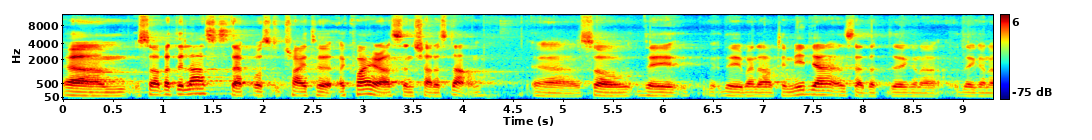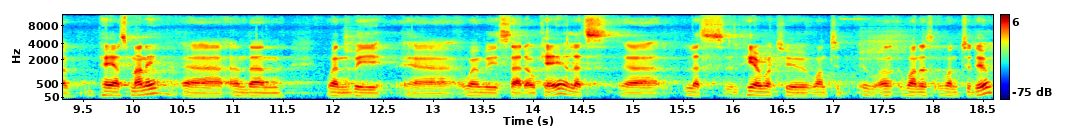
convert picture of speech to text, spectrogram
Um, so, but the last step was to try to acquire us and shut us down. Uh, so they, they went out in media and said that they're gonna, they're gonna pay us money, uh, and then when we, uh, when we said, okay, let's, uh, let's hear what you want to, want, want to do,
